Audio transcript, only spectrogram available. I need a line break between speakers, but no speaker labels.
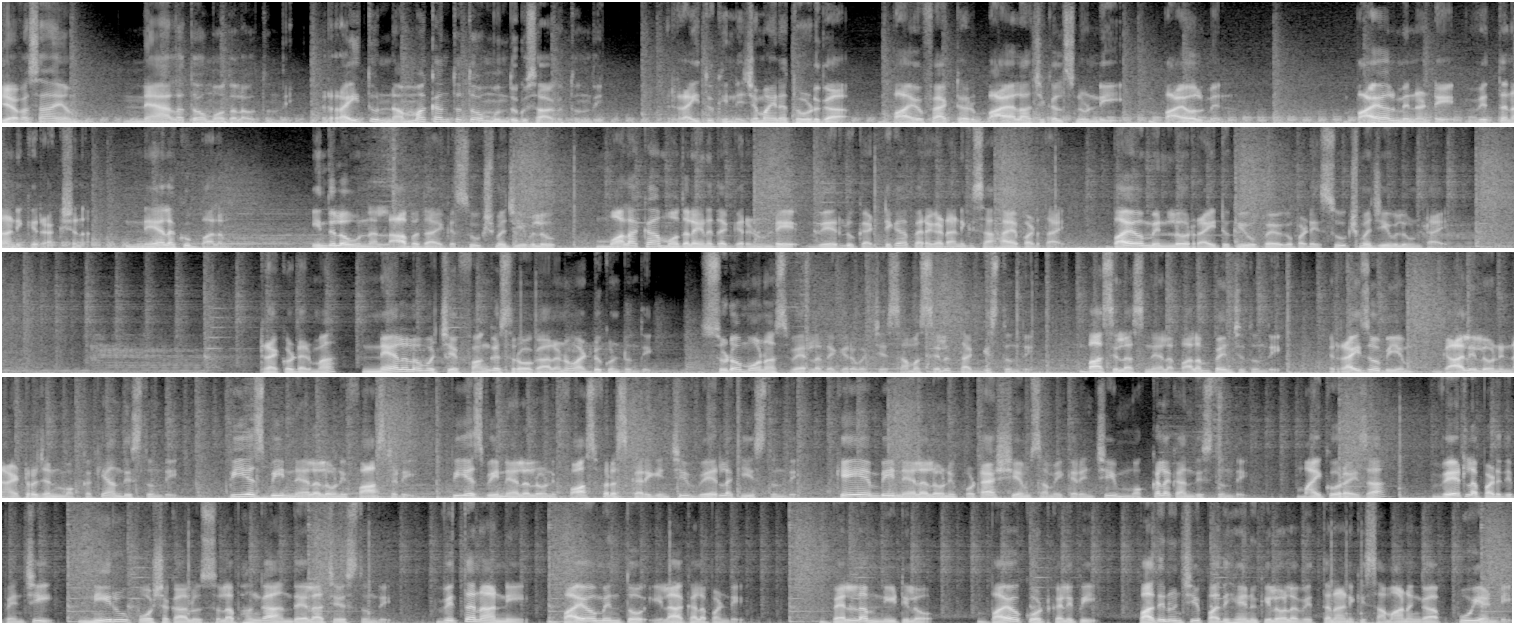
వ్యవసాయం నేలతో మొదలవుతుంది. రైతు నమ్మకంతో ముందుకు సాగుతుంది.
రైతుకి నిజమైన తోడుగా బయోఫ్యాక్టర్ బయాలజికల్స్ నుండి బయోల్మిన్. బయోల్మిన్ అంటే విత్తనానికి రక్షణ నేలకు బలం. ఇందులో ఉన్న లాభదాయక సూక్ష్మజీవులు మొలక మొదలైన దగ్గర నుండే వేర్లు గట్టిగా పెరగడానికి సహాయపడతాయి. బయోమిన్లో రైతుకి ఉపయోగపడే సూక్ష్మజీవులు ఉంటాయి. ట్రాకోడెర్మా నేలలో వచ్చే ఫంగస్ రోగాలను అడ్డుకుంటుంది. సుడోమోనాస్ వేర్ల దగ్గర వచ్చే సమస్యలు తగ్గిస్తుంది. బాసిలస్ నేల బలం పెంచుతుంది. రైజోబియం గాలిలోని నైట్రోజన్ మొక్కకి అందిస్తుంది. పిఎస్బి నేలలోని ఫాస్టడి పిఎస్బి నేలలోని ఫాస్ఫరస్ కరిగించి వేర్లకి ఇస్తుంది. కేఎంబి నేలలోని పొటాషియం సమీకరించి మొక్కలకు అందిస్తుంది. మైకోరైజా వేర్ల పడిది పెంచి నీరు పోషకాలు సులభంగా అందేలా చేస్తుంది. విత్తనాన్ని బయోమిన్తో ఇలా కలపండి. బెల్లం నీటిలో బయోకోట్ కలిపి పది నుంచి పదిహేను కిలోల విత్తనానికి సమానంగా పూయండి.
